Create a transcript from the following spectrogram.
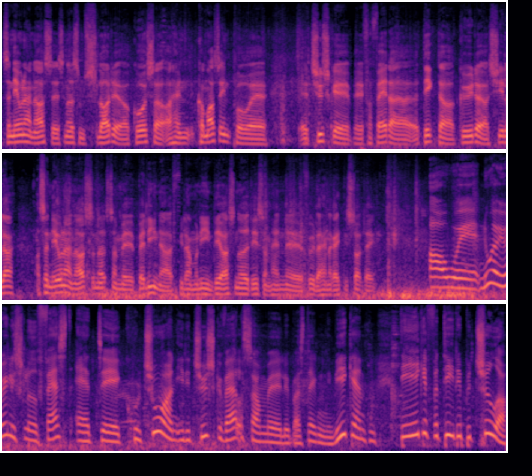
Så nævner han også uh, sådan noget som slotte og godser, og han kommer også ind på øh, øh tyske forfattere, digter, Goethe og Schiller, og så nævner han også sådan noget som uh, Berliner Philharmonien. Det er også noget af det, som han øh, føler, han er rigtig stolt af. Og øh, nu er vi jo egentlig slået fast, at øh, kulturen i det tyske valg, som øh, løber af stablen i weekenden, det er ikke fordi, det betyder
